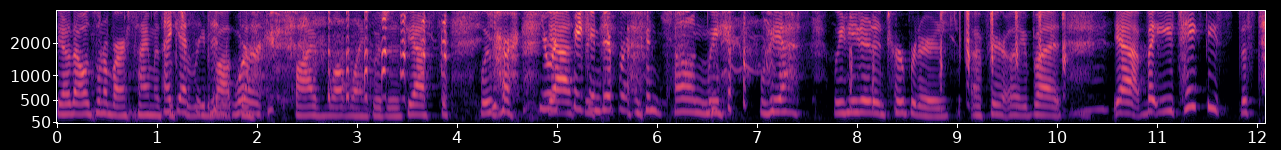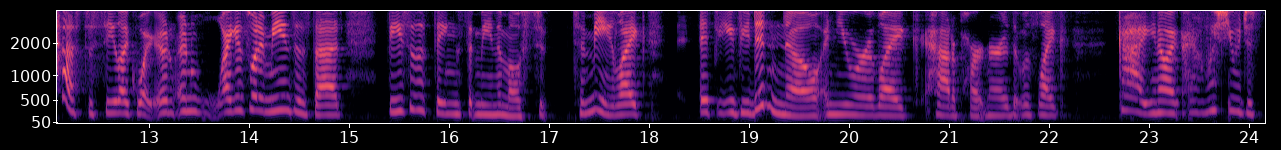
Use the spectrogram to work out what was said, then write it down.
you know, that was one of our assignments I was to read didn't about work. the five love languages. Yes, the- we were. You were yes, speaking different in tongues. we, we yes we needed interpreters apparently but yeah but you take these this test to see like what and, and i guess what it means is that these are the things that mean the most to, to me like if if you didn't know and you were like had a partner that was like God, you know, I, I wish you would just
